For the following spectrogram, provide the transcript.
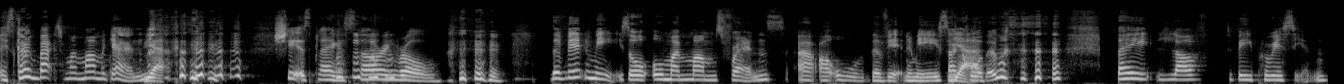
it's going back to my mum again. Yeah. she is playing a starring role. the Vietnamese or, or my mum's friends uh, are all the Vietnamese, I Yeah. call them. they love to be Parisian.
